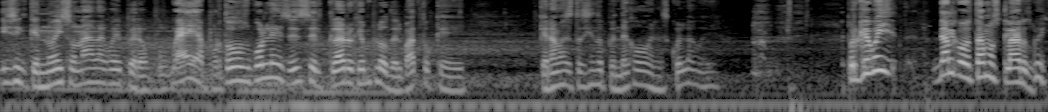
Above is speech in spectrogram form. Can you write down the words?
dicen que no hizo nada, güey, pero pues, güey, a por todos goles, es el claro ejemplo del vato que, que nada más está haciendo pendejo en la escuela, güey. Porque, güey, de algo estamos claros, güey.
